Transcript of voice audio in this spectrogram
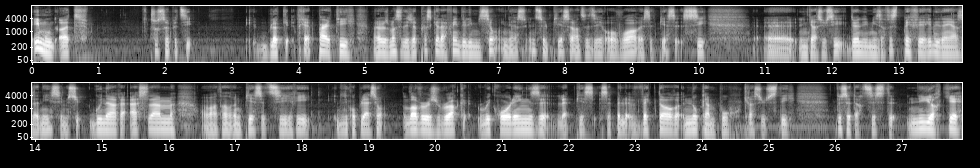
et Moon Hot sur ce petit bloc très party. Malheureusement, c'est déjà presque la fin de l'émission. Il nous reste une seule pièce avant de se dire au revoir. Et cette pièce, c'est euh, une grâce aussi d'un de mes artistes préférés des dernières années. C'est M. Gunnar Aslam. On va entendre une pièce tirée d'une compilation Lovers Rock Recordings. La pièce s'appelle Vector No Campo, gracieuseté de cet artiste new-yorkais.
